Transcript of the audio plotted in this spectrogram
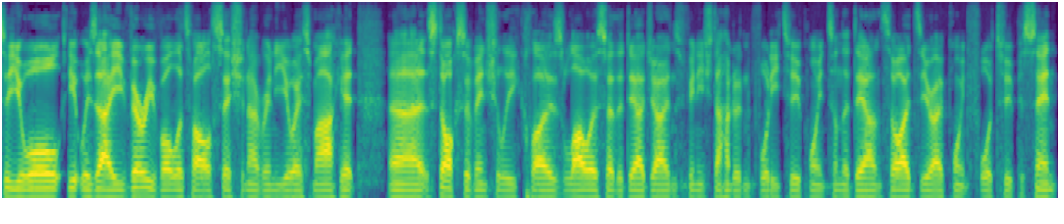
to you all. It was a very volatile session over in the US market. Uh, stocks eventually closed lower, so the Dow Jones finished 142 points on the downside, 0.42%.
